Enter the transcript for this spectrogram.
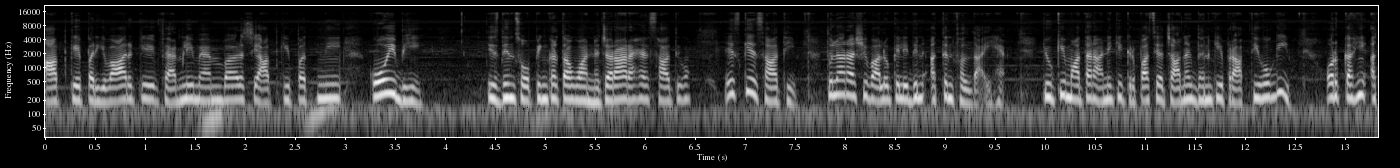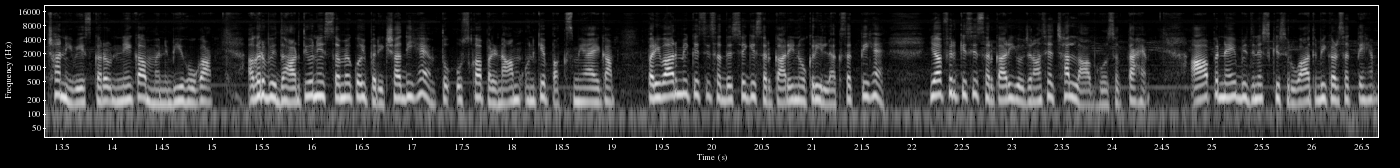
आपके परिवार के फैमिली मेंबर्स या आपकी पत्नी कोई भी। इस दिन शॉपिंग करता हुआ नज़र आ रहा है साथियों। इसके साथ ही तुला राशि वालों के लिए दिन अत्यंत फलदायी है, क्योंकि माता रानी की कृपा से अचानक धन की प्राप्ति होगी और कहीं अच्छा निवेश करने का मन भी होगा। अगर विद्यार्थियों ने इस समय कोई परीक्षा दी है तो उसका परिणाम उनके पक्ष में आएगा। परिवार में किसी सदस्य की सरकारी नौकरी लग सकती है, या फिर किसी सरकारी योजना से अच्छा लाभ हो सकता है। आप नए बिज़नेस की शुरुआत भी कर सकते हैं,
